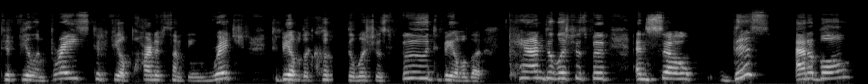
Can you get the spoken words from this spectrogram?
to feel embraced to feel part of something rich to be able to cook delicious food to be able to can delicious food. And so this edible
